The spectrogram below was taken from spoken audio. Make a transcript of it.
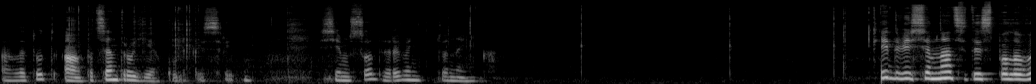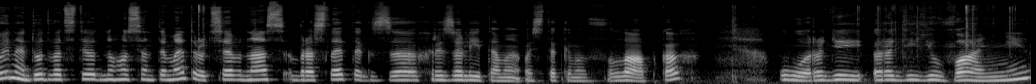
але тут, а, по центру є кульки срібні. 700 гривень тоненька. Від 18,5 до 21 см це в нас браслетик з хризолітами, ось такими в лапках. У раді... радіюванні.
